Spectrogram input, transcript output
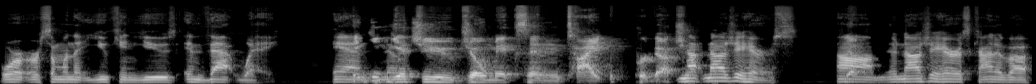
or or someone that you can use in that way. And he can you know, get you Joe Mixon type production. Not Najee Harris. Um, yep. Najee Harris kind of a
